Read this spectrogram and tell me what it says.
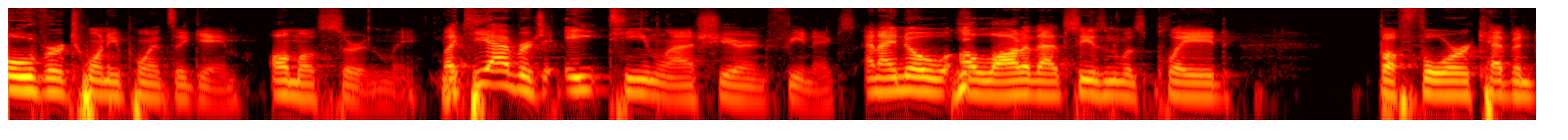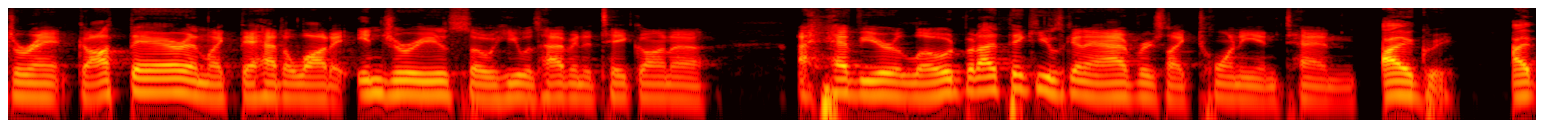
over 20 points a game, almost certainly. Like he averaged 18 last year in Phoenix. And I know a lot of that season was played before Kevin Durant got there and like they had a lot of injuries, so he was having to take on a, a heavier load, but I think he was going to average like 20 and 10. I agree. I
